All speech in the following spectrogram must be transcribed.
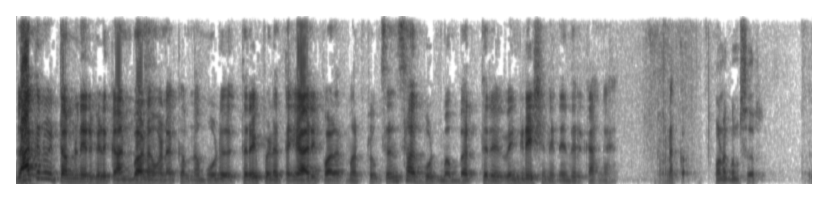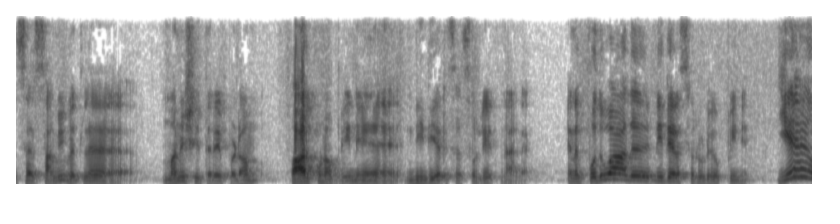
பிளாக் அண்ட் ஒயிட் தமிழர்களுக்கு அன்பான வணக்கம். நம்மோடு திரைப்பட தயாரிப்பாளர் மற்றும் censor board member Thiru Venkatesan இணைந்திருக்காங்க. வணக்கம். வணக்கம் சார். சார் சமீபத்தில் மனுஷி திரைப்படம் பார்க்கணும் அப்படின்னு நீதியரசர் சொல்லியிருந்தாங்க. எனக்கு பொதுவாக அது நீதியரசருடைய ஒப்பீனியன். ஏன்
